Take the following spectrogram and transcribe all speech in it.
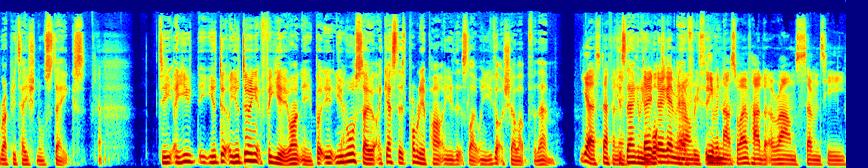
reputational stakes. Do you, are you you're, do, you're doing it for you, aren't you? But you, you Yeah. also, I guess, there's probably a part of you that's like when you've got to show up for them. Yes, definitely. Because they're be don't, don't get me wrong. everything Even you- now, so I've had around seventy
